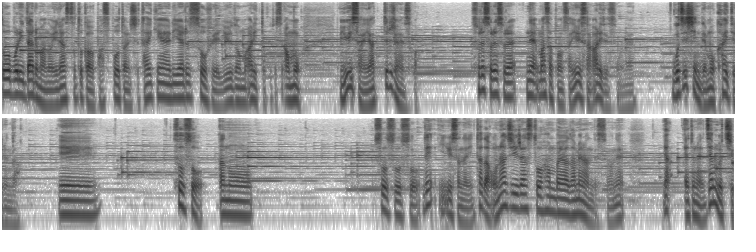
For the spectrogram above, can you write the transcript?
刀彫りだるまのイラストとかをパスポートにして体験やリアル送付へ誘導もありってことです。あもうゆいさんやってるじゃないですか。それそれそれ。ねまさぽんさんゆいさんありですよね。ご自身でもう描いてるんだ。えー、そうそう。あのそうそうそう。でゆいさん何ただ同じイラストを販売はダメなんですよね。いやえっとね全部違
